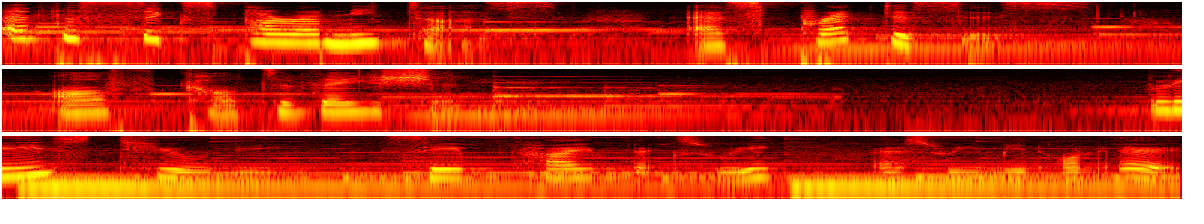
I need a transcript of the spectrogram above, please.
and the six paramitas as practices of cultivation. Please tune in same time next week as we meet on air.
